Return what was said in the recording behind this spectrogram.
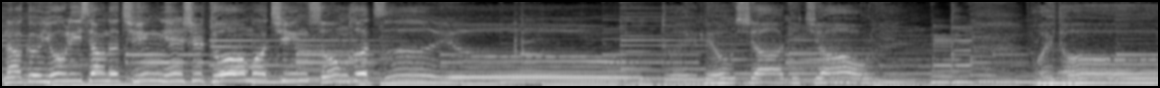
那个有理想的青年是多么轻松和自由，对留下的脚印，回头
